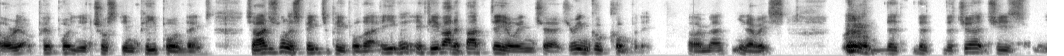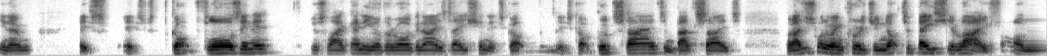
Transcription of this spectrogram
or putting your trust in people and things. So i just want to speak to people that even if you've had a bad deal in church you're in good company. Um, you know it's the, the the church is you know it's it's got flaws in it just like any other organization. It's got it's got good sides and bad sides. But i just want to encourage you not to base your life on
